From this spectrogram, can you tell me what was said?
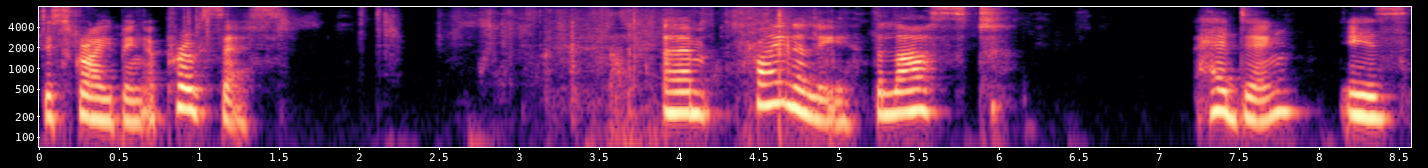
describing a process. Um, finally, the last heading is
